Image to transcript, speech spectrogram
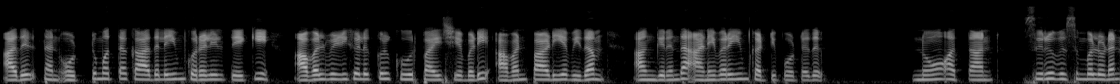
அதில் தன் ஒட்டுமொத்த காதலையும் குரலில் தேக்கி அவள் விழிகளுக்குள் கூர் பாய்ச்சியபடி அவன் பாடிய விதம் அங்கிருந்த அனைவரையும் கட்டி போட்டது நோ அத்தான். சிறு விசும்பலுடன்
